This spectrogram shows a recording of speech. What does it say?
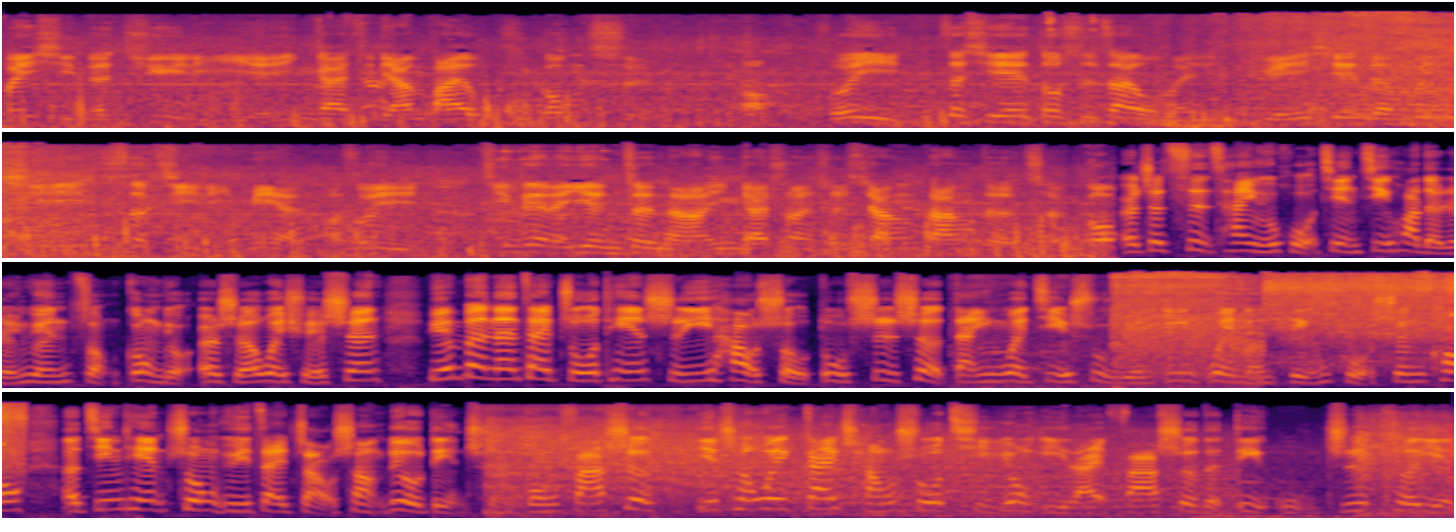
飞行的距离也应该是两百五十公尺。啊，所以这些都是在我们原先的分析。设计里面啊，所以。今天的验证啊，应该算是相当的成功。而这次参与火箭计划的人员总共有二十二位学生。原本呢，在昨天十一号首度试射，但因为技术原因未能点火升空。而今天终于在早上六点成功发射，也成为该场所启用以来发射的第五支科研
